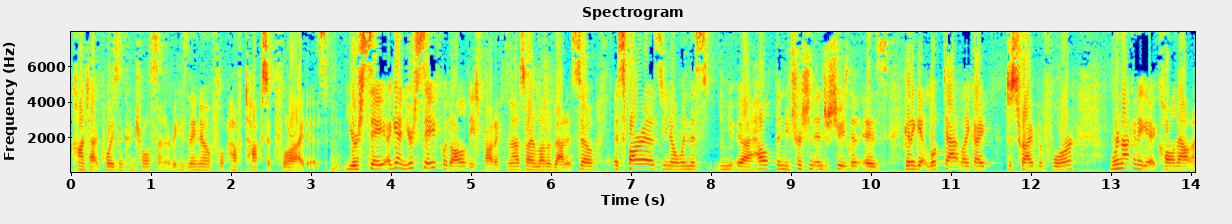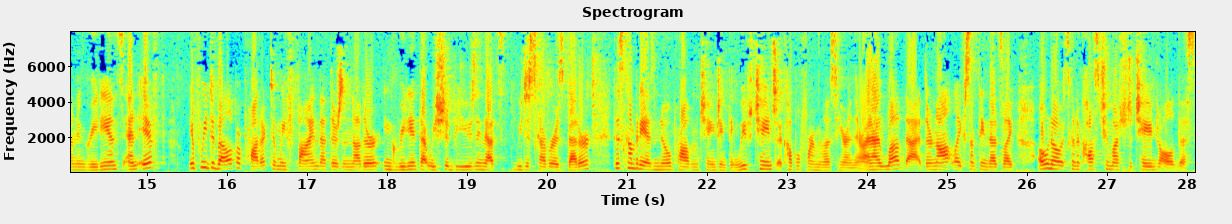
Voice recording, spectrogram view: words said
contact Poison Control Center because they know fl- how toxic fluoride is. You're safe again. You're safe with all of these products, and that's what I love about it. So as far as you know, when this uh, health and nutrition industry is going to get looked at, like I described before, we're not going to get called out on ingredients. And if if we develop a product and we find that there's another ingredient that we should be using that we discover is better, this company has no problem changing things. We've changed a couple formulas here and there, and I love that. They're not like something that's like, oh no, it's going to cost too much to change all of this.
